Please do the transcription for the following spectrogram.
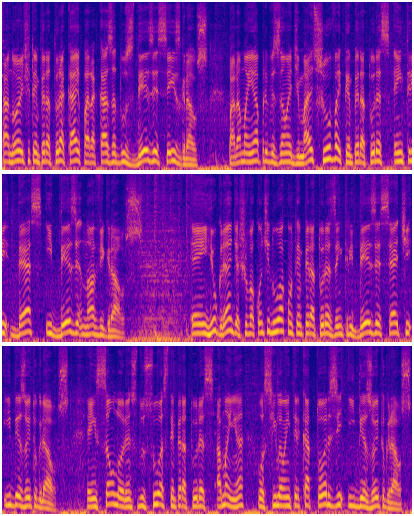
À noite, a temperatura cai para a casa dos 16 graus. Para amanhã, a previsão é de mais chuva e temperaturas entre 10 e 19 graus. Em Rio Grande, a chuva continua com temperaturas entre 17 e 18 graus. Em São Lourenço do Sul, as temperaturas amanhã oscilam entre 14 e 18 graus.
